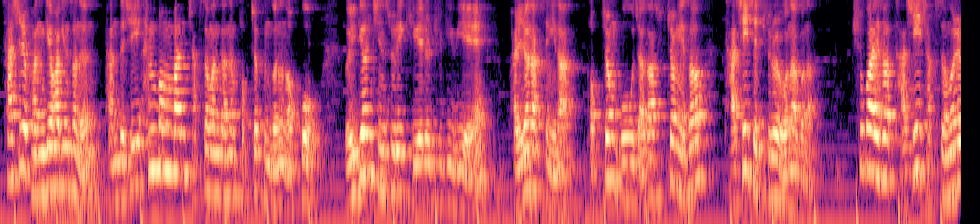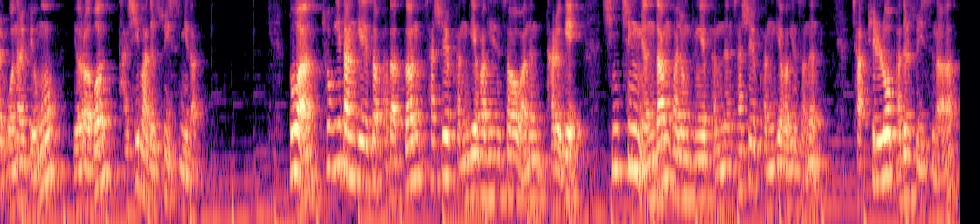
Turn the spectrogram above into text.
사실관계 확인서는 반드시 한 번만 작성한다는 법적 근거는 없고 의견 진술의 기회를 주기 위해 관련 학생이나 법정 보호자가 수정해서 다시 제출을 원하거나 추가해서 다시 작성을 원할 경우 여러 번 다시 받을 수 있습니다. 또한 초기 단계에서 받았던 사실관계 확인서와는 다르게 심층 면담 과정 중에 받는 사실관계 확인서는 자필로 받을 수 있으나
